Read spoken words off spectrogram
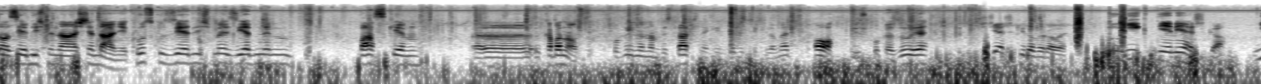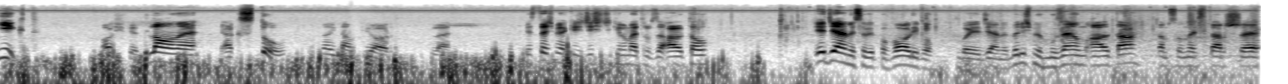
co zjedliśmy na śniadanie. Kuskus zjedliśmy z jednym paskiem e. Powinno nam wystarczyć na jakieś 20 km. O, już pokazuję. Ścieżki rowerowe. Tu nikt nie mieszka. Nikt. Jak stół. No i tam fiord w tle. Jesteśmy jakieś 10 km za Altą. Jedziemy sobie powoli, bo, bo jedziemy. Byliśmy w Muzeum Alta. Tam są najstarsze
